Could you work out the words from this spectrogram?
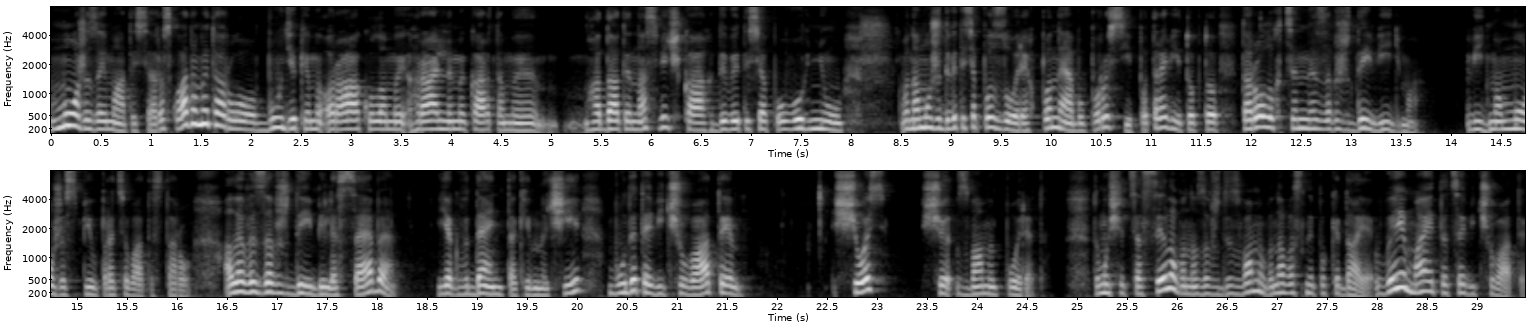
може займатися розкладами таро, будь-якими оракулами, гральними картами, гадати на свічках, дивитися по вогню. Вона може дивитися по зорях, по небу, по росі, по траві. Тобто таролог це не завжди відьма. Відьма може співпрацювати з таро, але ви завжди біля себе, як вдень, так і вночі, будете відчувати щось, що з вами поряд. Тому що ця сила, вона завжди з вами, вона вас не покидає. Ви маєте це відчувати.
